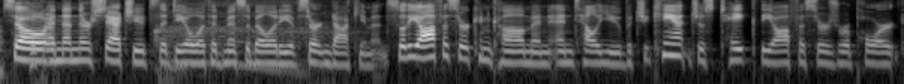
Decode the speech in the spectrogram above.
So, and then there's statutes that deal with admissibility of certain documents. So the officer can come and, and tell you, but you can't just take the officer's report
